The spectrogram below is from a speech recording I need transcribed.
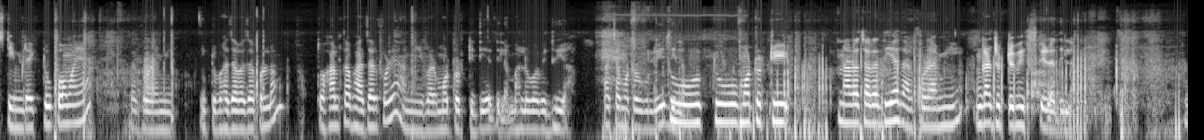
স্টিমটা একটু কমায়া তারপর আমি একটু ভাজা ভাজা করলাম। তো হালকা ভাজার পরে আমি এবার মটরটি দিয়ে দিলাম ভালোভাবে ধুইয়া কাঁচা মটরগুলি তো একটু মটরটি নাড়াচাড়া দিয়ে তারপর আমি গাজরটা মিক্স করে দিলাম। তো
